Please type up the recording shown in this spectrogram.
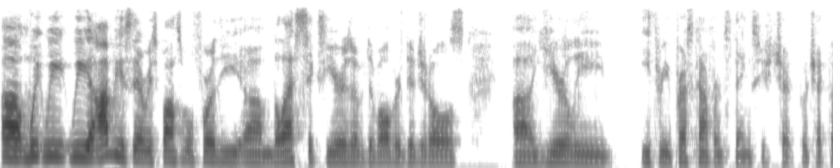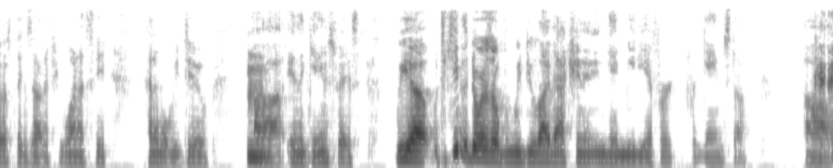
Um, we, we we obviously are responsible for the um, the last six years of Devolver Digital's uh, yearly E3 press conference things. You should check, go check those things out if you want to see kind of what we do mm-hmm. uh, in the game space. We uh to keep the doors open, we do live action and in-game media for for game stuff. Um, okay.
